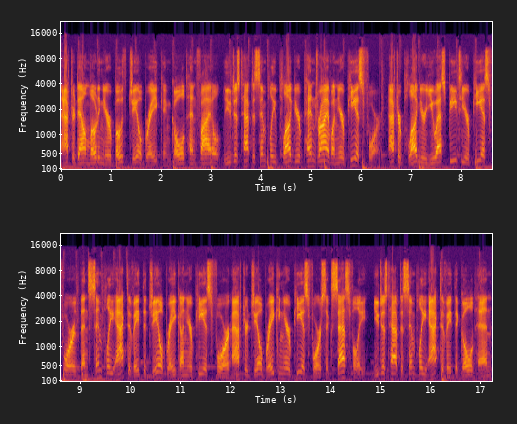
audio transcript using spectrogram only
After downloading your both jailbreak and GoldHEN file, you just have to simply plug your pen drive on your PS4. After plug your USB to your PS4, then simply activate the jailbreak on your PS4. After jailbreaking your PS4 successfully, you just have to simply activate the GoldHEN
